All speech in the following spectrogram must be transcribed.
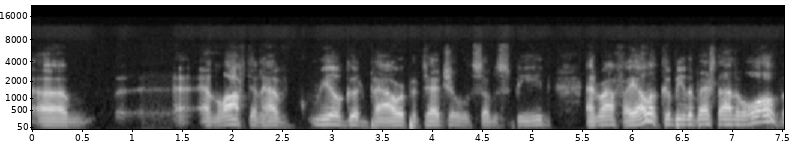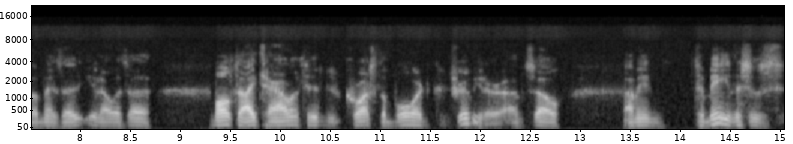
um, and Loftin have real good power potential with some speed, and Rafaela could be the best out of all of them as a you know as a multi-talented across the board contributor. Um, so, I mean, to me, this is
